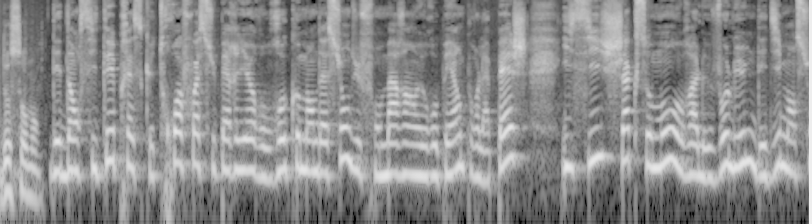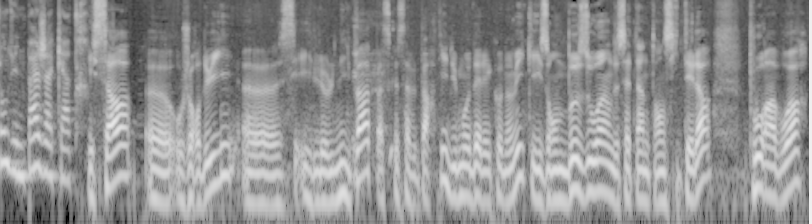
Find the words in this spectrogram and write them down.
de saumon. Des densités presque trois fois supérieures aux recommandations du Fonds marin européen pour la pêche. Ici, chaque saumon aura le volume des dimensions d'une page à 4. Et ça, euh, aujourd'hui, euh, ils ne le nient pas parce que ça fait partie du modèle économique et ils ont besoin de cette intensité-là pour avoir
